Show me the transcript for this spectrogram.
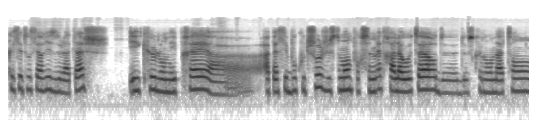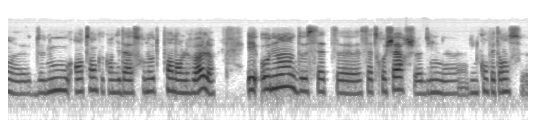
que c'est au service de la tâche et que l'on est prêt à, passer beaucoup de choses justement pour se mettre à la hauteur de, ce que l'on attend euh, de nous en tant que candidat astronaute pendant le vol. Et au nom de cette, euh, recherche d'une compétence euh,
